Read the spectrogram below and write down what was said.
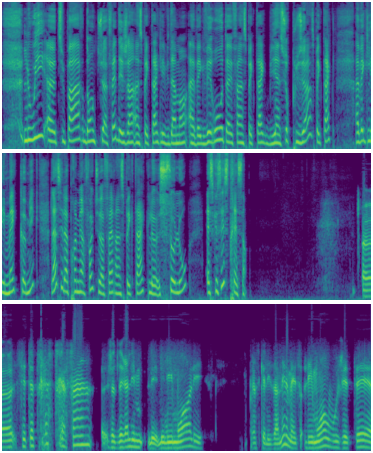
Louis, euh, tu pars, donc tu as fait déjà un spectacle, évidemment, avec Véro. Tu avais fait un spectacle, bien sûr, plusieurs spectacles avec les mecs comiques. Là, c'est la première fois que tu vas faire un spectacle solo. Est-ce que c'est stressant? Euh, C'était très stressant, euh, je dirais, les, mois, les presque les années, mais les mois où j'étais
